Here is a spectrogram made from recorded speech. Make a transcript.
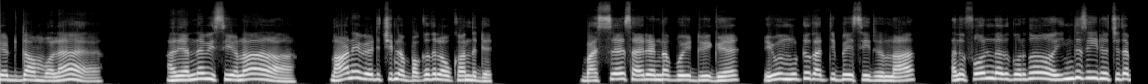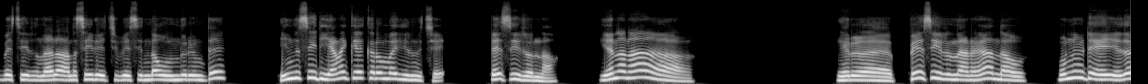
கேட்டுட்டான் போல. அது என்ன விஷயம்னா நானே வெடிச்சு நான் பக்கத்தில் உட்காந்துட்டேன் பஸ்ஸு சைலண்டாக போயிட்டு இருக்கு இவன் மட்டும் கத்தி பேசிகிட்டு இருந்தான். அந்த ஃபோனில் இருக்கிறதும் இந்த சைடு வச்சு தான் பேசிட்டு அந்த சைடு வச்சு பேசியிருந்தா உங்களுன்ட்டு இந்த சைடு எனக்கு கேட்குற மாதிரி இருந்துச்சு. பேசிகிட்டு இருந்தான். என்னன்னா பேசிகிட்டு இருந்தானுங்க. அந்த பொண்ணுகிட்ட ஏதோ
